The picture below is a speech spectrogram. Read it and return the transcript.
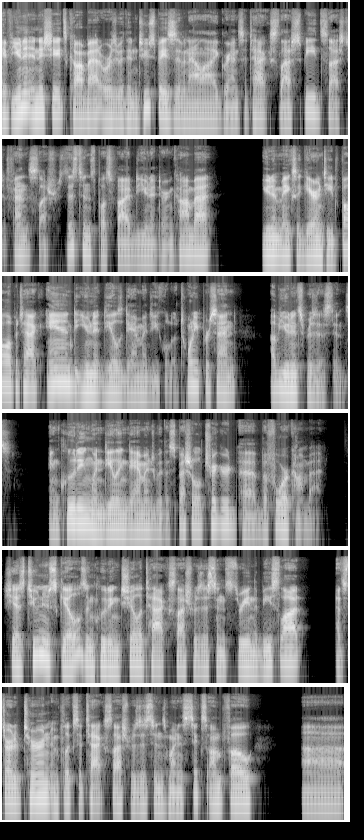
If unit initiates combat or is within two spaces of an ally, grants attack slash speed slash defense slash resistance plus five to unit during combat. Unit makes a guaranteed follow up attack, and unit deals damage equal to 20% of unit's resistance, including when dealing damage with a special triggered uh, before combat. She has two new skills, including chill attack slash resistance 3 in the B slot. At start of turn, inflicts attack slash resistance minus 6 on foe. Uh,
